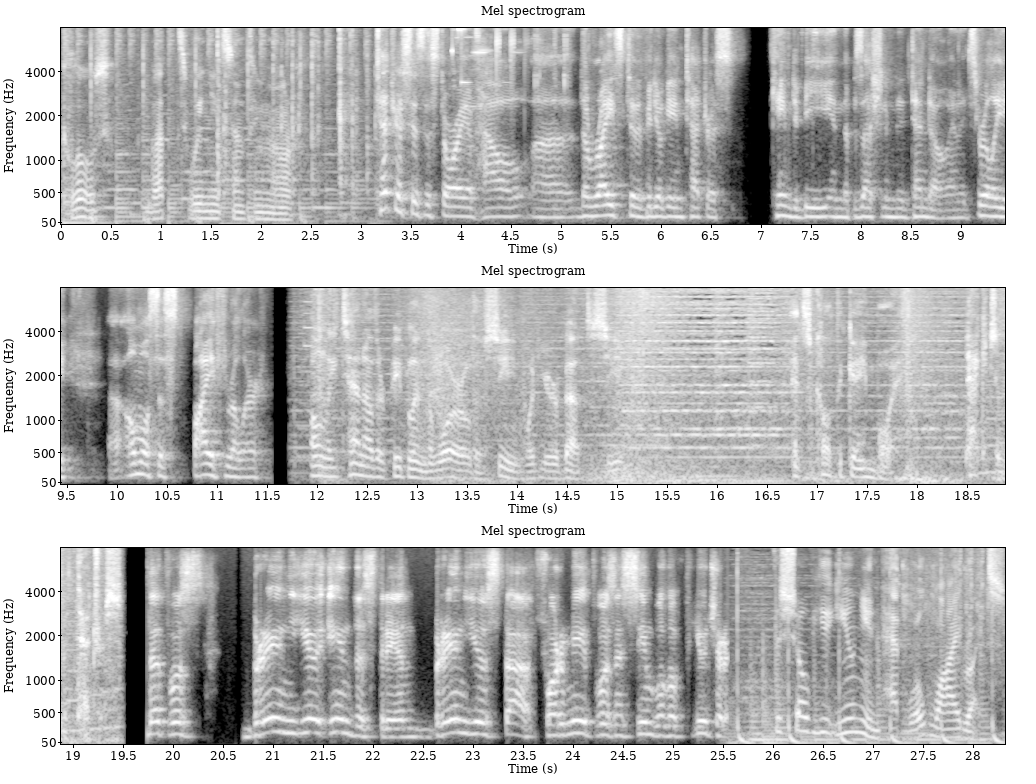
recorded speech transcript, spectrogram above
Close, but we need something more. Tetris is the story of how uh, the rights to the video game Tetris came to be in the possession of Nintendo, and it's really uh, almost a spy thriller only 10 other people in the world have seen what you're about to see. It's called the Game Boy. Package it with Tetris. That was brand new industry and brand new stuff. For me, it was a symbol of future. The Soviet Union had worldwide rights.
